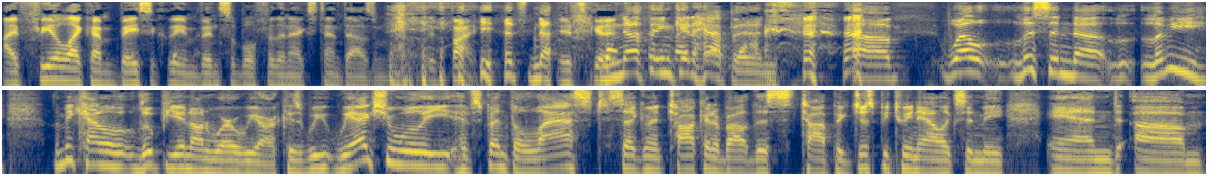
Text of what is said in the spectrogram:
I feel like I'm basically invincible for the next ten thousand miles. It's fine. it's not. It's good. Nothing can happen. um, well, listen. Uh, let me let me kind of loop you in on where we are because we we actually have spent the last segment talking about this topic just between Alex and me, and um,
